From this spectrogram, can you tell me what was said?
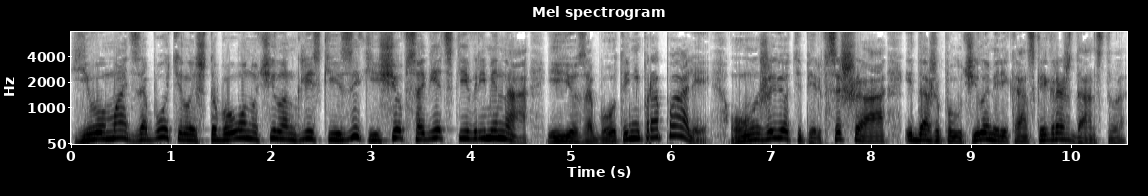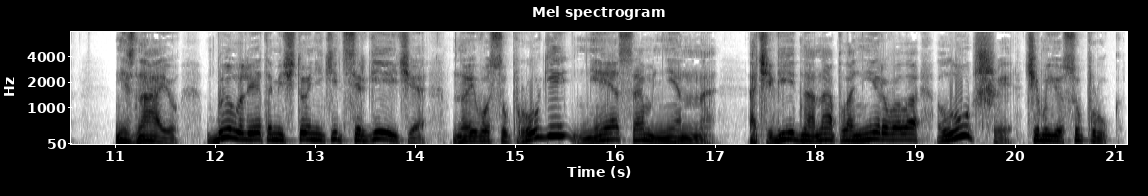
его мать заботилась, чтобы он учил английский язык еще в советские времена, и ее заботы не пропали. Он живет теперь в США и даже получил американское гражданство. Не знаю, было ли это мечтой Никиты Сергеевича, но его супруги несомненно. Очевидно, она планировала лучше, чем ее супруг.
